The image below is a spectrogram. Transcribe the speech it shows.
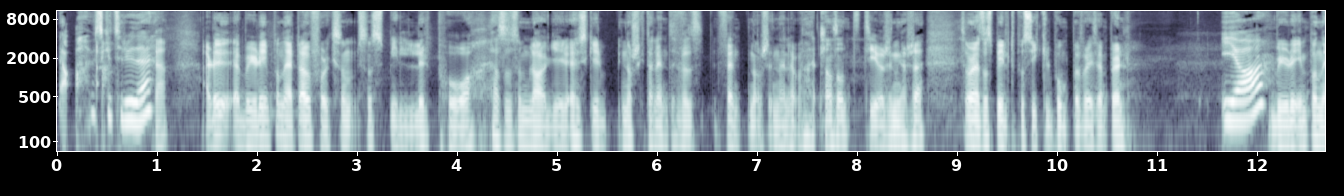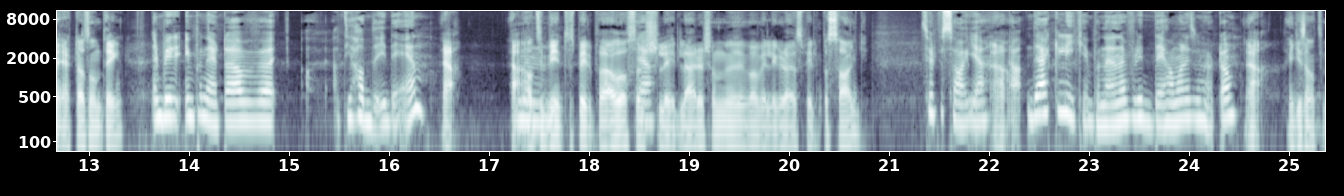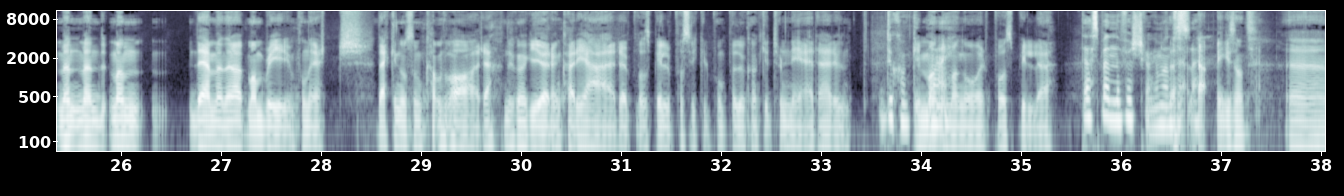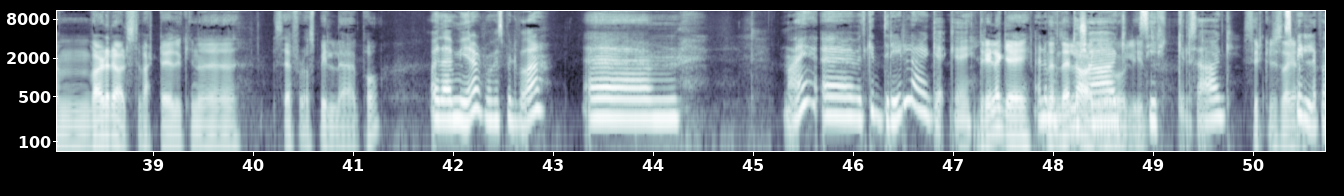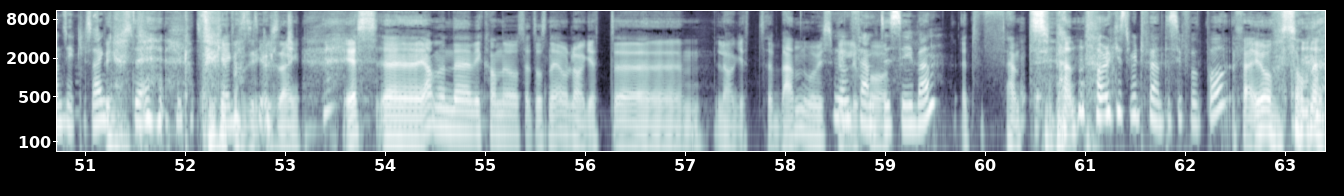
Ja, jeg skulle tro det. Ja. Er du, blir du imponert av folk som, som spiller på Altså som lager Jeg husker Norske Talenter for 15 år siden, eller et eller annet sånt. 10 år siden kanskje. Så var det som spilte på sykkelpumpe, for eksempel. Ja, Blir du imponert av sånne ting? jeg blir imponert av eh, at de hadde ideen. Ja, Men- At de begynte å spille på det. Og også en Ja. sløydlærer som var veldig glad i å spille på sag. Spille på sag, ja. Ja. ja. Det er ikke like imponerende, Fordi det har man liksom hørt om. Ja, ikke sant? Men, men man, det jeg mener er at man blir imponert. Det er ikke noe som kan vare. Du kan ikke gjøre en karriere på å spille på sykkelpumpe. Du kan ikke turnere rundt ikke, i mange nei. mange år på å spille Det er spennende første gangen man Det er- ser det. Ja, ikke sant? Um, hva er det rareste verktøyet du kunne se for deg å spille på? Oi, det er mye rart man kan spille på da. Ehm, nei, eh, jeg vet ikke. Drill er gøy. Drill er gøy, Eller men det lager motorsag, jo lyd. sirkelsag. Sirkelsag. ja. Spille på en sirkelsag. Spille- Spille på en sirkelsag. Yes, Uh, ja, men uh, vi kan jo sette oss ned og lage et, uh, lage et band hvor vi spiller på fantasy-band. et fantasy-band. Har du ikke spilt fantasy fotball? Fa- Jo, sånn, ja.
